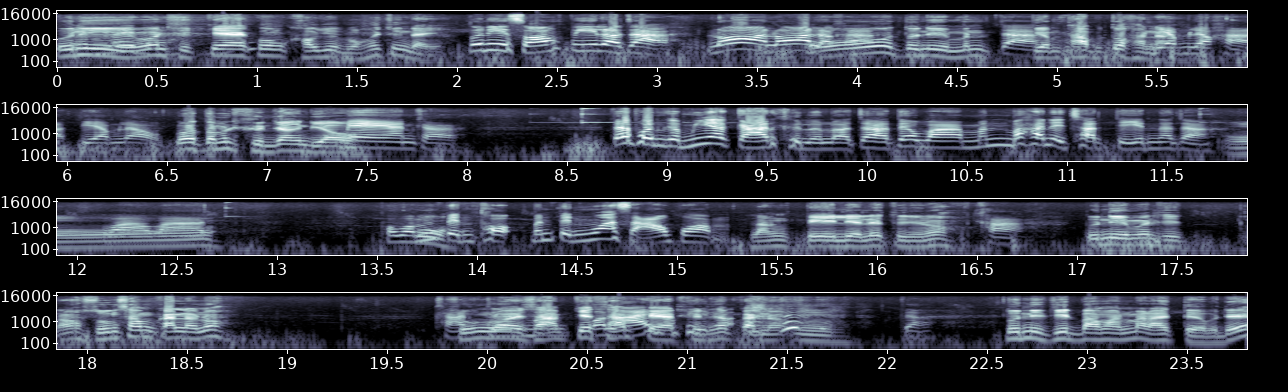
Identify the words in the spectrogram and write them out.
ตัวนี้เต็มเลยมันสิแก่กว่าเขาอยู่บ่เฮ้ยจังไดตัวนี้สองปีแล้วจ้ะล่อล่อแล้วโอ้ค่ะตัวนี้มันจ้ะ เตรียมทับตัวขเตนารีดยมแล้วค่ะ เตรียมแล้ว รอแต่มันขึ้นอย่างเดียว แมนค่ะ แต่เพิ่นก็มีอาการขึ้นแล้วล่ะจ้ะแต่ว่ามันบ่ทันได้ชัดเจนนะจ้ะโอ้ ว่าว่า เพราะว่ามันโอ้เป็นเถาะมันเป็นงัวสาวพร้อมลังเปเรียนเลยตัวนี้เนาะค่ะ ตัวนี้มันสิเอาสูงซ้ำกันแล้วเนาะค่ะสูงเกินร้อยสามเจ็ดบ่สามหลยแปดบ่ขึ้นผิทับกันเนาะอืมจ้ะตัวนี้ติดบามันมาหลายเติบแล้วเด้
